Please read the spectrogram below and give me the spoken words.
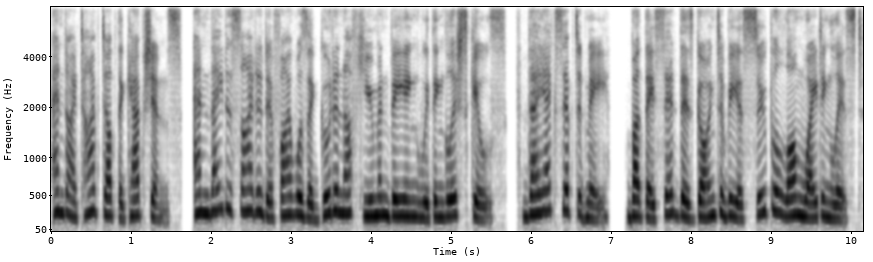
and I typed up the captions, and they decided if I was a good enough human being with English skills. They accepted me, but they said there's going to be a super long waiting list.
